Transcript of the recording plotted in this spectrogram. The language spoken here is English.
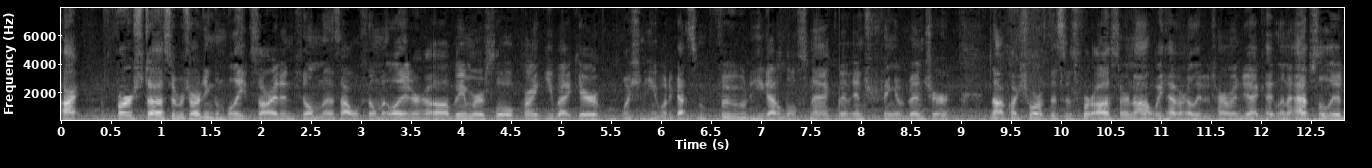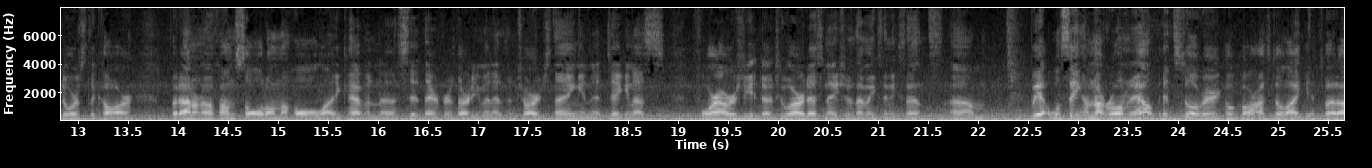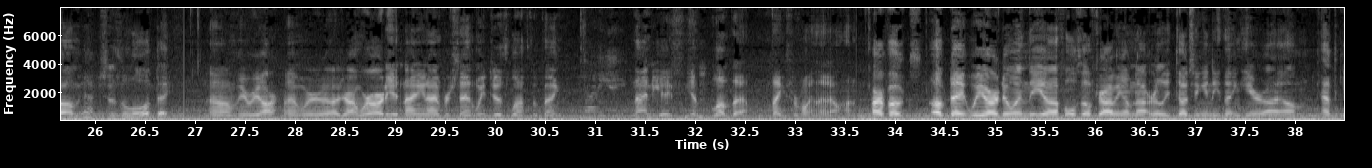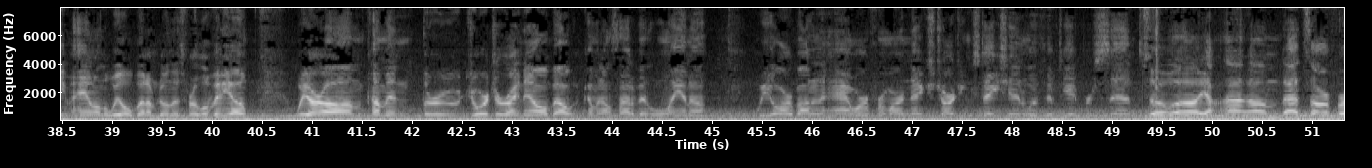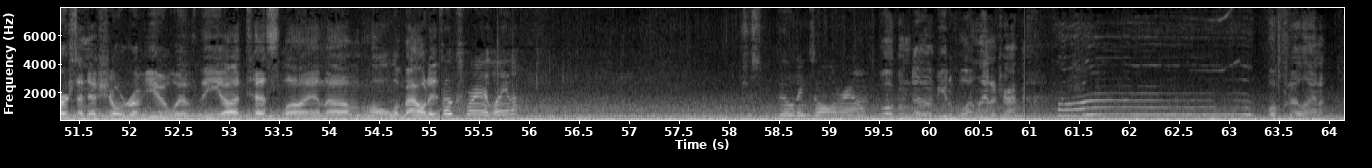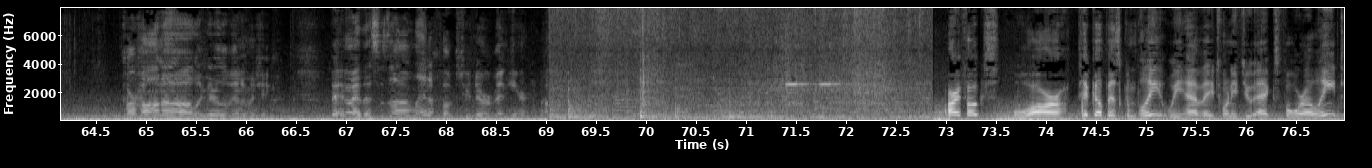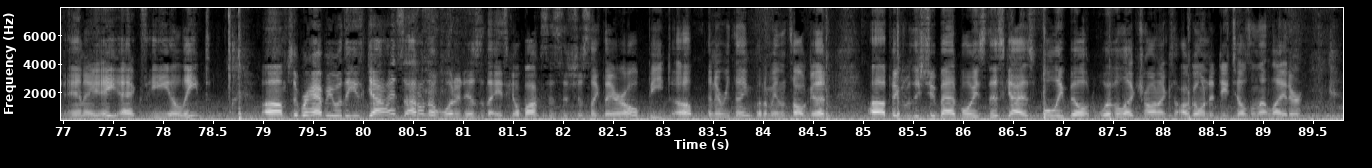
All right, first uh, supercharging complete. Sorry I didn't film this. I will film it later. Uh, Beamer's a little cranky back here, wishing he would have got some food. He got a little snack, an interesting adventure. Not quite sure if this is for us or not. We haven't really determined yet. Caitlin absolutely adores the car, but I don't know if I'm sold on the whole like having to sit there for 30 minutes and charge thing and it taking us four hours to get to a two hour destination, if that makes any sense. Um, but yeah, we'll see. I'm not rolling it out. It's still a very cool car. I still like it, but um, yeah, it's just a little update. Um, here we are, and we're uh, driving. We're already at 99%. We just left the thing. 98. 98. Yep, love that. Thanks for pointing that out, hon. All right, folks, update. We are doing the uh, full self-driving. I'm not really touching anything here. I um, have to keep my hand on the wheel, but I'm doing this for a little video. We are um, coming through Georgia right now, about coming outside of Atlanta. We are about an hour from our next charging station with 58%. So, uh, yeah, uh, um, that's our first initial review with the uh, Tesla and um, all about it. Folks, we're in Atlanta. Buildings all around. Welcome to beautiful Atlanta traffic. Welcome to Atlanta. Carvana, look at little vending machine. But anyway, this is uh, Atlanta, folks. You've never been here. All right, folks, our pickup is complete. We have a 22X4 Elite and a 8XE Elite. Um, super happy with these guys. I don't know what it is with the A-scale boxes. It's just like they are all beat up and everything, but I mean, it's all good. Uh, picked up these two bad boys. This guy is fully built with electronics. I'll go into details on that later.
